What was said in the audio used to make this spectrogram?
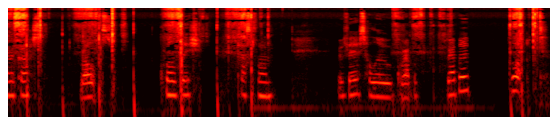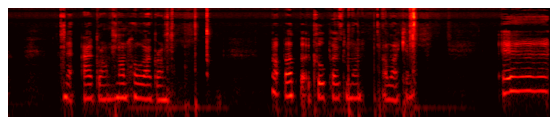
Heracross, Ralts, Qwilfish, Castform, Reverse Hollow Grabber, Grabber Blocked, and Aggron, non-hollow Aggron. Not bad, but a cool Pokemon. I like him. Uh,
